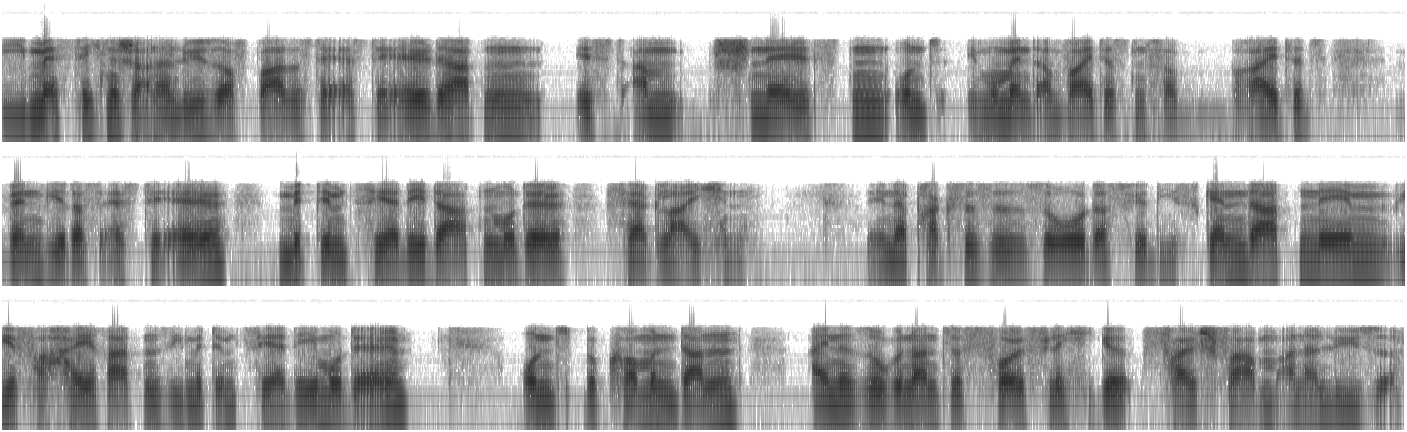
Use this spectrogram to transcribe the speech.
Die messtechnische Analyse auf Basis der STL-Daten ist am schnellsten und im Moment am weitesten verbreitet, wenn wir das STL mit dem CAD-Datenmodell vergleichen. In der Praxis ist es so, dass wir die Scan-Daten nehmen, wir verheiraten sie mit dem CAD-Modell und bekommen dann eine sogenannte vollflächige Falschfarbenanalyse.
